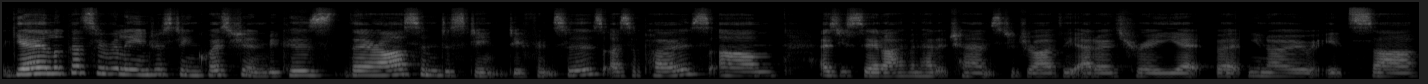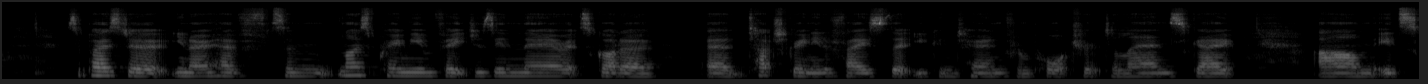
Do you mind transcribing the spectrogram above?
Yeah, look, that's a really interesting question because there are some distinct differences, I suppose. Um, as you said, I haven't had a chance to drive the Atto 3 yet, but you know, it's uh, supposed to, you know, have some nice premium features in there. It's got a, a touchscreen interface that you can turn from portrait to landscape. Um, it's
